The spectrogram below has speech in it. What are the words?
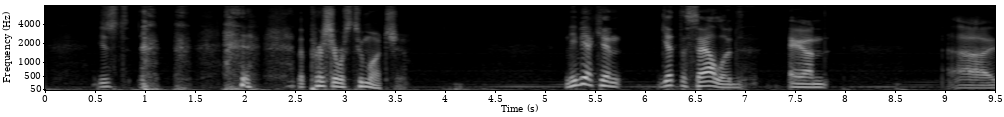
Just the pressure was too much. Maybe I can get the salad and uh,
